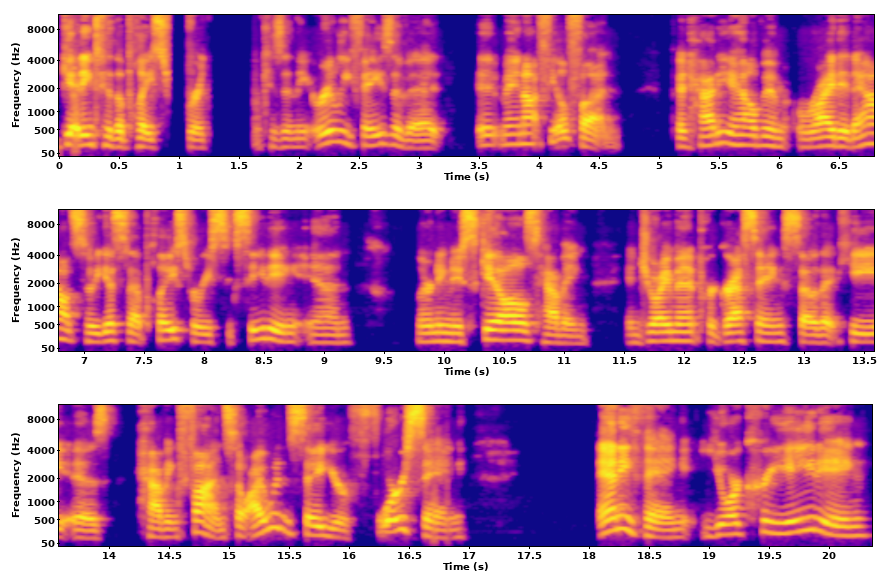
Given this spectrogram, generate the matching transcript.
getting to the place where, because in the early phase of it, it may not feel fun. But how do you help him write it out so he gets that place where he's succeeding in learning new skills, having enjoyment, progressing so that he is having fun? So I wouldn't say you're forcing anything, you're creating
